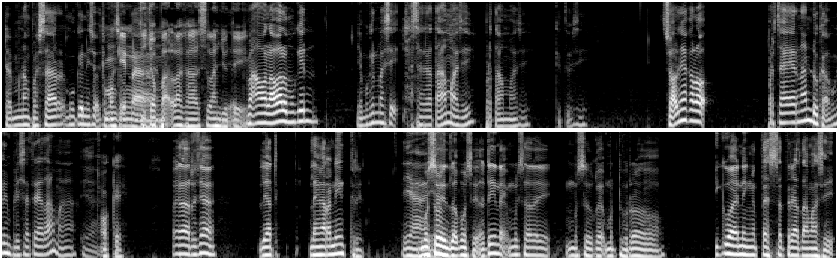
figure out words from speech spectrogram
dan menang besar mungkin iso Kemungkinan. dimasukkan. Dicoba laga Ya, selanjutnya. Cuma awal-awal mungkin ya mungkin masih Satria Tama sih pertama sih gitu sih. Soalnya kalau percaya Hernando gak mungkin beli Satria Tama. ya Oke. Ya, harusnya lihat lengaran ini grade Iya. musuh itu musuh. Jadi nek misalnya musuh kayak Madura iku ning ngetes Satria Tama sih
